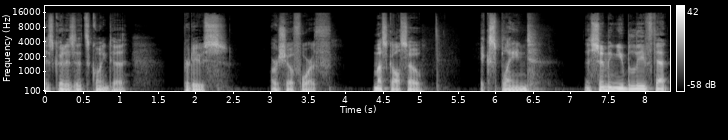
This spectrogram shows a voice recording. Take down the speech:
as good as it's going to produce or show forth. Musk also explained, assuming you believe that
